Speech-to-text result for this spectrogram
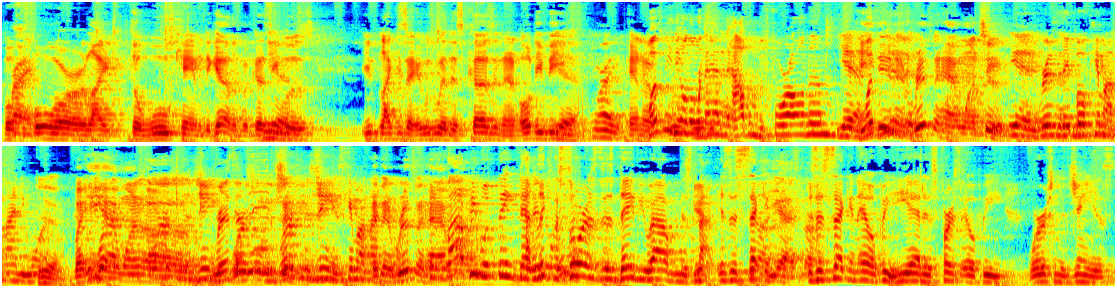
before like the Wu came together because Yeah. he was you- like you said, he was with his cousin and ODB. Yeah. Right. And uh, Wasn't he the only one that had an album before all of them? Yeah. He What did, year and RZA had one too. Yeah, RZA, they both came out in 91. Yeah. But he had one. Words Uh, from the Genius. RZA Words did? from the Words from the Genius. Genius came out in And then 91. RZA had A lot of people think that I didn't Liquid know his debut album. It's not. It's his second. No, yeah, it's it's, his second LP. He had his first LP, Words from the Genius,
